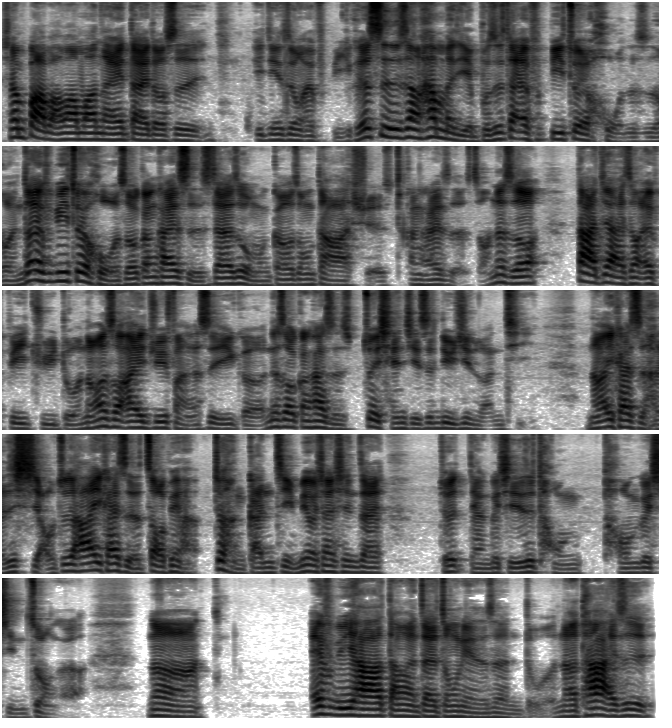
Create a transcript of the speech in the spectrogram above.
像爸爸妈妈那一代都是一定是用 FB，可是事实上他们也不是在 FB 最火的时候。你知道 FB 最火的时候，刚开始是在是我们高中大学刚开始的时候，那时候。大家还是用 FB 居多，然后那时候 IG 反而是一个那时候刚开始最前期是滤镜软体，然后一开始很小，就是它一开始的照片很就很干净，没有像现在就两个其实是同同一个形状啊。那 FB 它当然在中年的是很多，那它还是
